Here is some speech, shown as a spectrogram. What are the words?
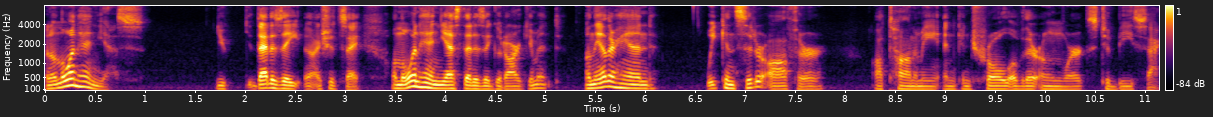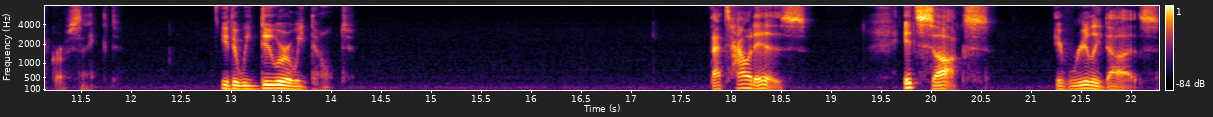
And on the one hand, yes, you that is a I should say on the one hand, yes, that is a good argument. On the other hand, we consider author autonomy and control over their own works to be sacrosanct. Either we do or we don't. That's how it is. It sucks. It really does.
